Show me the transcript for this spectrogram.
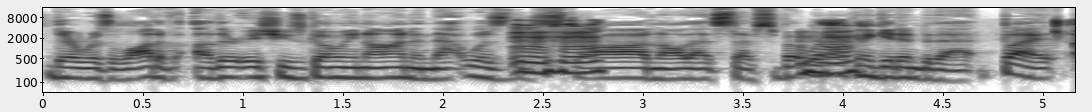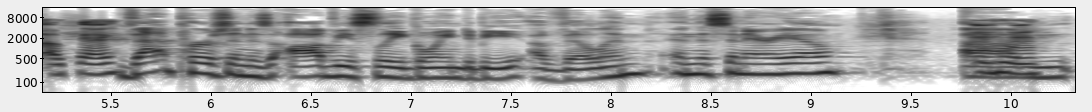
There was a lot of other issues going on, and that was the mm-hmm. straw and all that stuff. So, but mm-hmm. we're not mm-hmm. going to get into that. But okay. that person is obviously going to be a villain in the scenario. Mm-hmm. Um,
